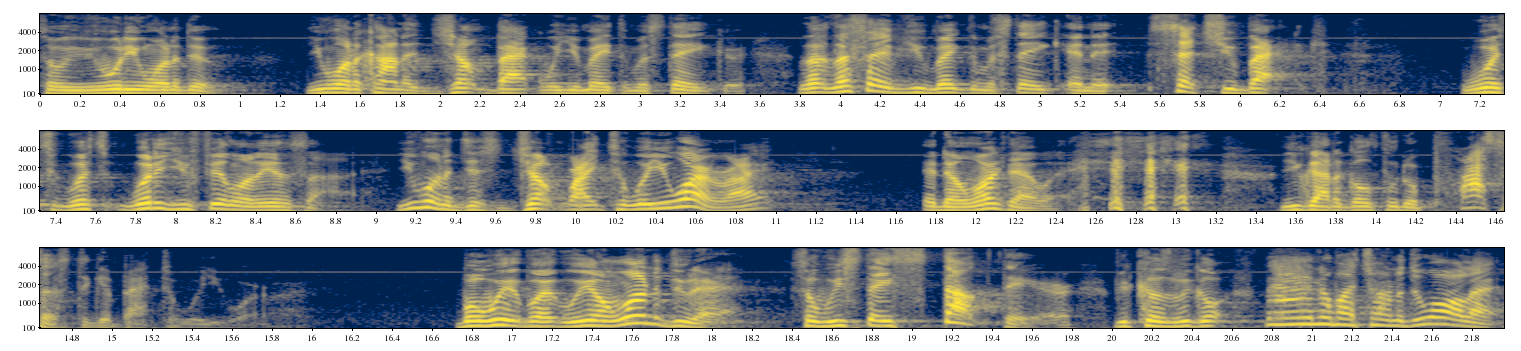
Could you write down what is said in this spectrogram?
So what do you want to do? You want to kind of jump back where you made the mistake. Let, us say if you make the mistake and it sets you back, which, which, what do you feel on the inside? You want to just jump right to where you were, right? It don't work that way. you got to go through the process to get back to where you were. But we, but we don't want to do that. So we stay stuck there because we go, man, nobody trying to do all that.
